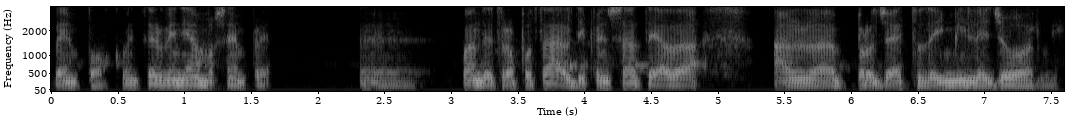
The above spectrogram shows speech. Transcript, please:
Ben poco, interveniamo sempre eh, quando è troppo tardi. Pensate alla, al progetto dei mille giorni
